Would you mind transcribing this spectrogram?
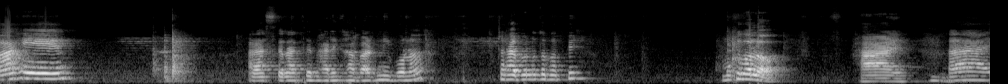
মাহেন! আর আজকে রাতে ভারী খাবার নিব না। তো হাই বলো তো বাপি মুখে বলো। হাই হাই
